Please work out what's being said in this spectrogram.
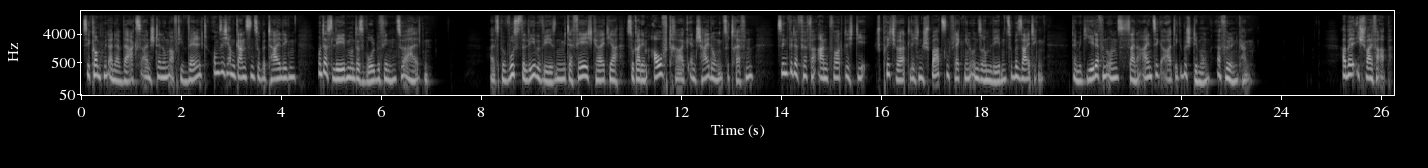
Sie kommt mit einer Werkseinstellung auf die Welt, um sich am Ganzen zu beteiligen und das Leben und das Wohlbefinden zu erhalten. Als bewusste Lebewesen mit der Fähigkeit, ja sogar dem Auftrag, Entscheidungen zu treffen, sind wir dafür verantwortlich, die sprichwörtlichen schwarzen Flecken in unserem Leben zu beseitigen, damit jeder von uns seine einzigartige Bestimmung erfüllen kann. Aber ich schweife ab.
